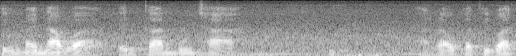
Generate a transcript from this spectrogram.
จึงไม่นับว่าเป็นการบูชา เราปฏิบัติ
